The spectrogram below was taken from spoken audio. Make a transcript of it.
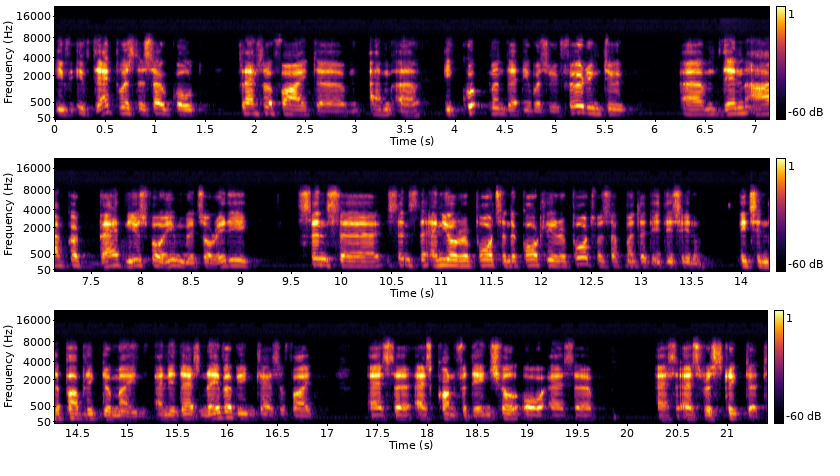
if if that was the so-called classified um, uh, equipment that he was referring to, um, then I've got bad news for him. It's already since uh, since the annual reports and the quarterly reports were submitted, it is in it's in the public domain, and it has never been classified as uh, as confidential or as uh, as as restricted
